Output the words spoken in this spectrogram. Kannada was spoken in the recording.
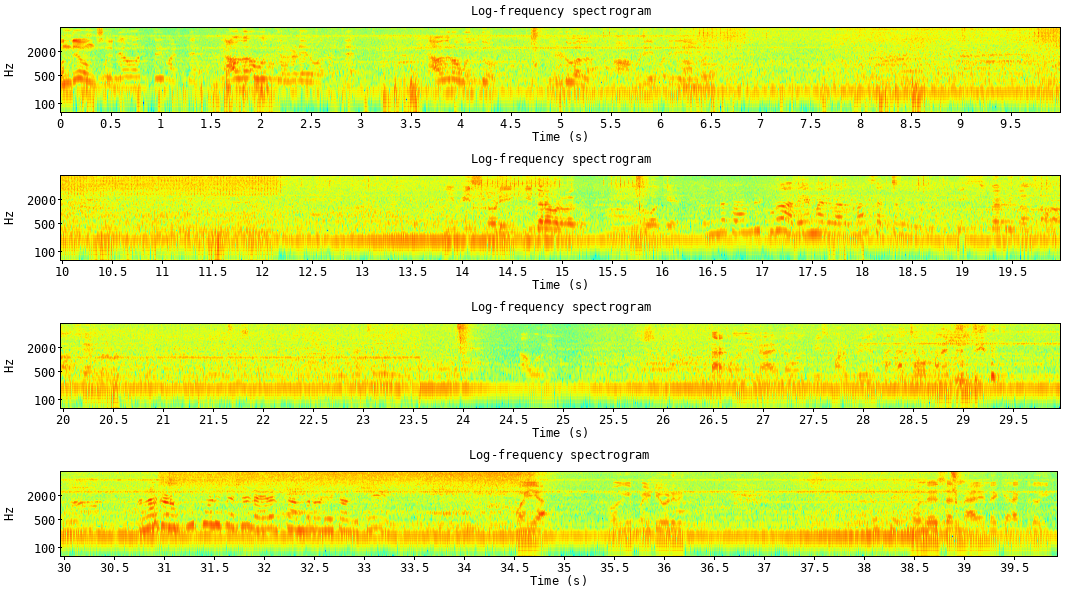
ಒಂದೇ ಒಂದು ಸರಿ. ಒಂದು ಟೈಮ್ ಅಷ್ಟೇ. ಯಾವ್ದಾರ ಒಂದು ಕೆಳಗಡೆ ಇರ್ಬೇಕಷ್ಟೇ ಯಾವ್ದಾರ ಒಂದು ಎರಡು ಅಲ್ಲ. ಹಾಂ ಬಿಡಿ ಬಿಡಿ. ಈ ಪೀಸ್ ನೋಡಿ ಈ ತರ ಬರಬೇಕು. ಇದು ಓಕೆ ಫ್ಯಾಬ್ರಿಕ್ ಕೂಡ ಅದೇ ಮಾಡಿ ಸೆಟ್ ಪೀಸ್ ಫ್ಯಾಬ್ರಿಕ್ ಅಂತ ಸೇಮ್ ಬರಬೇಕು. ಕರ್ಕೊಂಬಂದು ಮ್ಯಾಲಿಂದ ಒಂದು ಪೀಸ್ ಮಾಡಿದ್ರಿ ಅಂತ ಕಚ್ಚ ಓಪನ್ ಐತೆ ಅಲ್ಲ ಕಣ ಕೂತ್ಕೊಂಡಿದ ತಕ್ಷಣ ಡೈರೆಕ್ಟ್ ಸ್ಯಾಂಪಲ್ ಹೊಡಿಯೋಕ್ಕಾಗುತ್ತೆ ಒಯ್ಯ ಹೋಗಿ ಪೈಟಿ ಹೊಡಿರಿ. ಒಂದೇ ಸರ್ ಮ್ಯಾಲಿಂದ ಕೆಳಗೆ ಬಿದ್ದೋಗಿ.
